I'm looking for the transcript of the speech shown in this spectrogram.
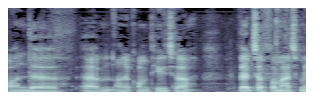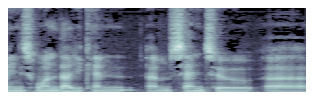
on the um, on the computer, vector format means one that you can um, send to uh,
